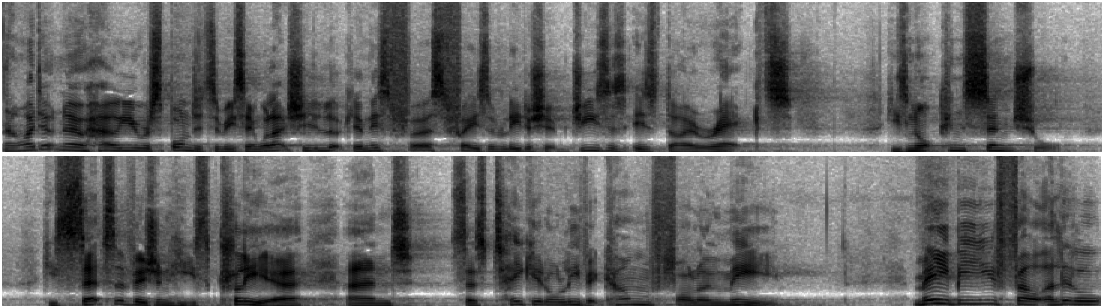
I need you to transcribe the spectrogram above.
Now, I don't know how you responded to me saying, well, actually, look, in this first phase of leadership, Jesus is direct, he's not consensual. He sets a vision, he's clear, and says, Take it or leave it. Come follow me. Maybe you felt a little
